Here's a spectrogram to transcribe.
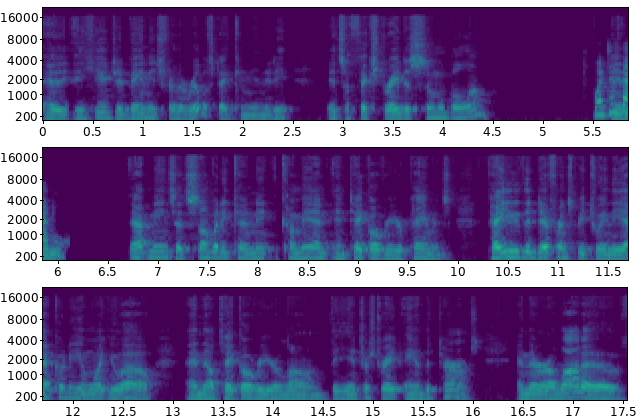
a, a huge advantage for the real estate community, it's a fixed rate assumable loan. what does that mean? That means that somebody can come in and take over your payments, pay you the difference between the equity and what you owe, and they'll take over your loan, the interest rate and the terms. And there are a lot of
